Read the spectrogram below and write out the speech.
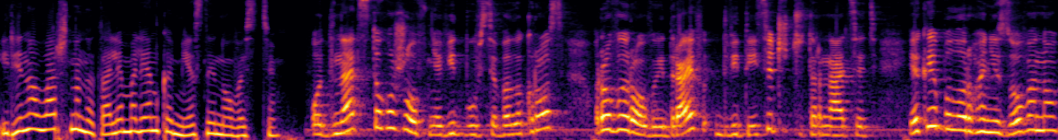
Ирина Ларшна, Наталья Маленко, Местные новости. 11 жовтня відбувся велокрос «Роверовий драйв 2014», який було організовано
